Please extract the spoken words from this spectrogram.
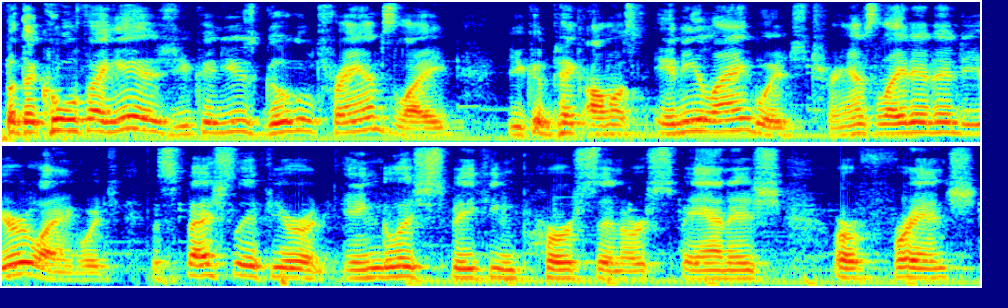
but the cool thing is you can use Google Translate. You can pick almost any language translate it into your language especially if you're an English speaking person or Spanish or French.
